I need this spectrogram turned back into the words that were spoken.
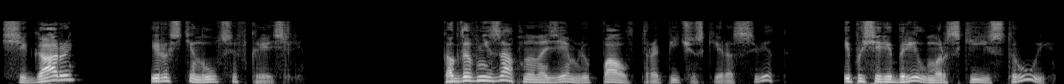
сигары и растянулся в кресле. Когда внезапно на землю пал тропический рассвет и посеребрил морские струи,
